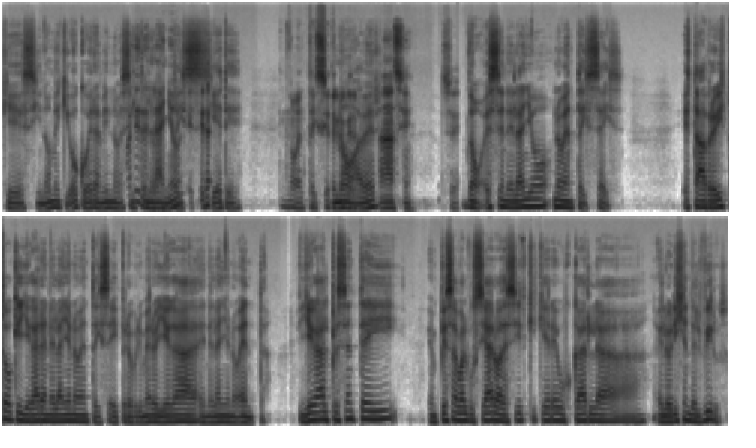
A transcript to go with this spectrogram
que si no me equivoco era era el año? 1997. 97 creo No, que a ver. Ah, sí. No, es en el año 96. Estaba previsto que llegara en el año 96, pero primero llega en el año 90. Y llega al presente y empieza a balbucear o a decir que quiere buscar la- el origen del virus.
